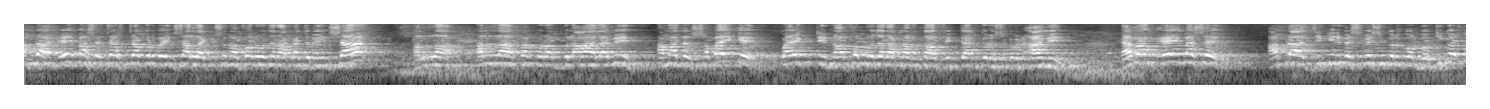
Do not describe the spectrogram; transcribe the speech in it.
আমরা এই মাসে চেষ্টা করব ইনশাল্লাহ কিছু নফল রোজা রাখার জন্য, ইনশা আল্লাহ আল্লাহ ফাকুর রব্বুল আলামিন আমাদের সবাইকে কয়েকটি নফল রোজা রাখার তৌফিক দান করে সকলেন আমিন। এবং এই মাসে আমরা জিকির বেশি বেশি করে করব। কি করব?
